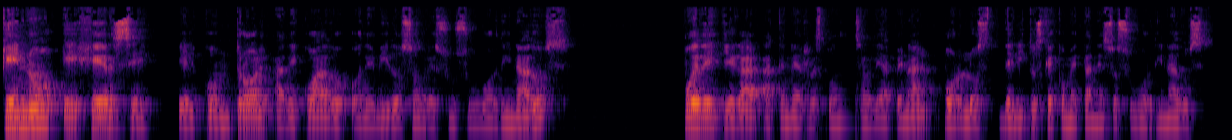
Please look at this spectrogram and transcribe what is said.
que no ejerce el control adecuado o debido sobre sus subordinados, puede llegar a tener responsabilidad penal por los delitos que cometan esos subordinados.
